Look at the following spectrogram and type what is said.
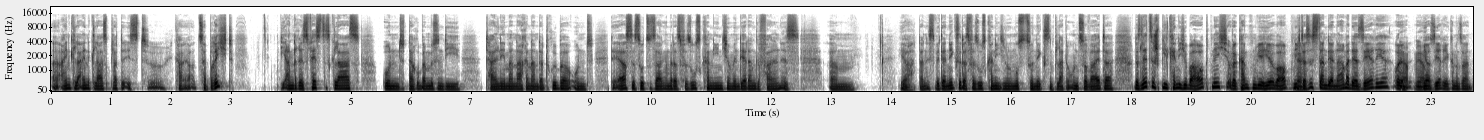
äh, eine kleine Glasplatte ist, äh, zerbricht. Die andere ist festes Glas und darüber müssen die Teilnehmer nacheinander drüber und der erste ist sozusagen immer das Versuchskaninchen und wenn der dann gefallen ist, ähm, ja, dann ist, wird der nächste das Versuchskaninchen und muss zur nächsten Platte und so weiter. Und das letzte Spiel kenne ich überhaupt nicht oder kannten wir hier überhaupt nicht. Ja. Das ist dann der Name der Serie oder ja, ja. ja Serie kann man sagen.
